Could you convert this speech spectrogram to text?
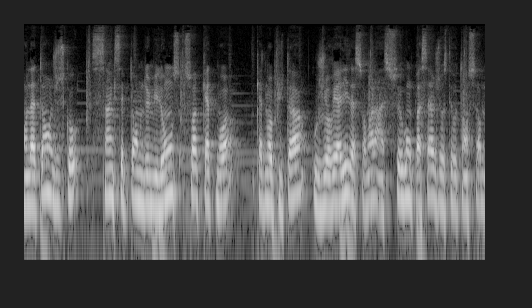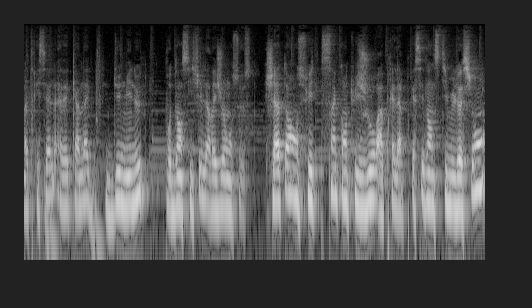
On attend jusqu'au 5 septembre 2011, soit 4 mois, 4 mois plus tard, où je réalise à ce moment-là un second passage d'ostéotenseur matriciel avec un acte d'une minute pour densifier la région osseuse. J'attends ensuite 58 jours après la précédente stimulation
